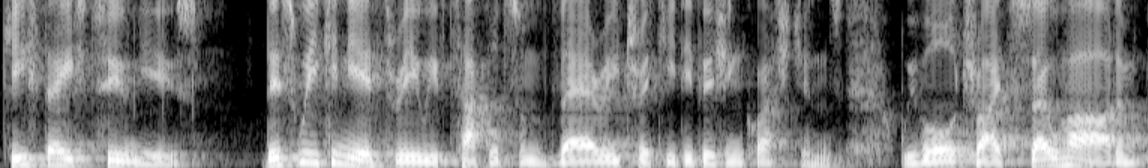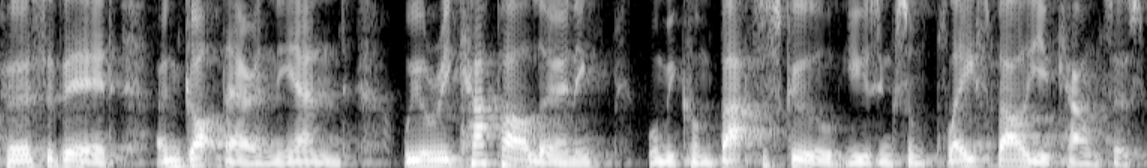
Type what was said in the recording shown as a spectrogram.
Key Stage 2 news. This week in Year 3, we've tackled some very tricky division questions. We've all tried so hard and persevered and got there in the end. We will recap our learning when we come back to school using some place value counters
